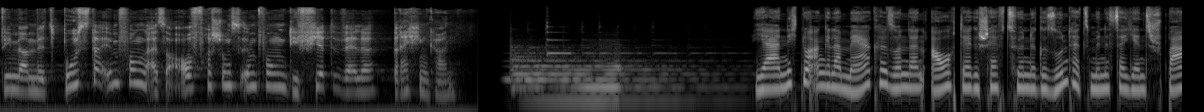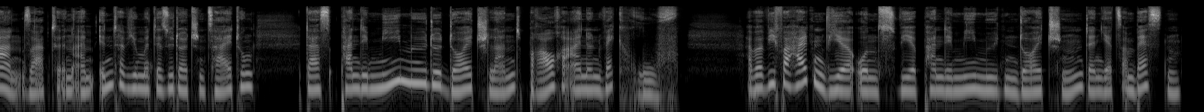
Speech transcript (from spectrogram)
wie man mit Boosterimpfungen, also Auffrischungsimpfungen, die vierte Welle brechen kann. Ja, nicht nur Angela Merkel, sondern auch der geschäftsführende Gesundheitsminister Jens Spahn sagte in einem Interview mit der Süddeutschen Zeitung, das pandemiemüde Deutschland brauche einen Weckruf. Aber wie verhalten wir uns, wir pandemiemüden Deutschen, denn jetzt am besten?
